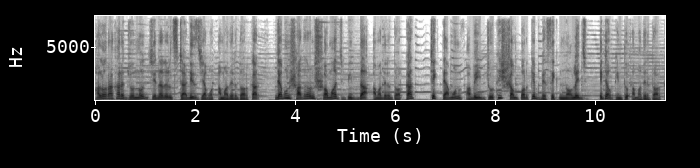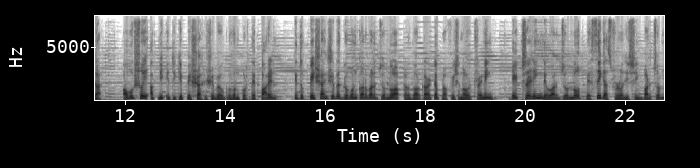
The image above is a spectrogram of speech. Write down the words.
ভালো রাখার জন্য জেনারেল স্টাডিজ যেমন আমাদের দরকার, যেমন সাধারণ সমাজ বিদ্যা আমাদের দরকার, ঠিক তেমনভাবেই জ্যোতিষ সম্পর্কে বেসিক নলেজ এটাও কিন্তু আমাদের দরকার। অবশ্যই আপনি এটিকে পেশা হিসেবেও গ্রহণ করতে পারেন, কিন্তু পেশা হিসেবে গ্রহণ করবার জন্য আপনার দরকার একটা প্রফেশনাল ট্রেনিং এই ট্রেনিং নেওয়ার জন্য বেসিক অ্যাস্ট্রোলজি শিখবার জন্য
